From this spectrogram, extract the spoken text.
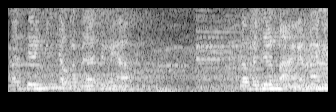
เราเจอจิ้งจกกันไปแล้วใช่ไหมครับ เราไปเจอหมากันบ้างดีกว่า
